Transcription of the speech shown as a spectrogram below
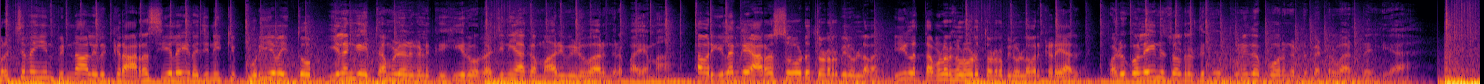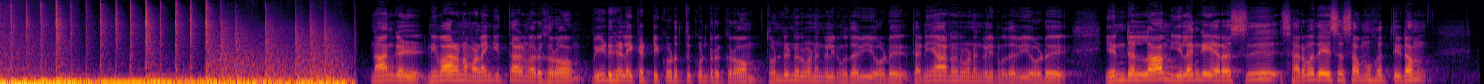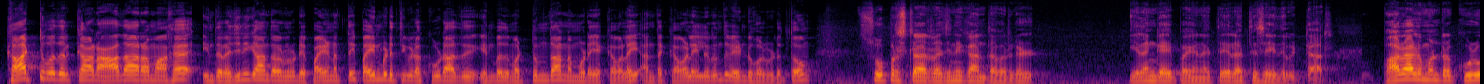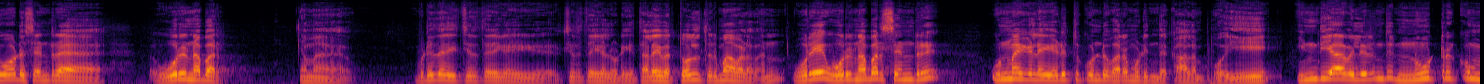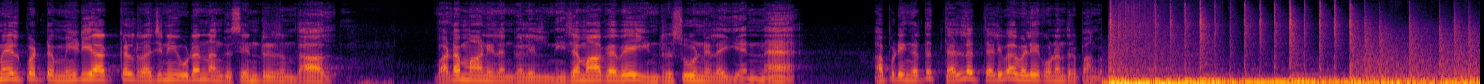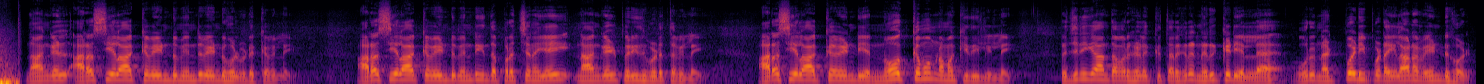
பிரச்சனையின் பின்னால் இருக்கிற அரசியலை ரஜினிக்கு புரிய வைத்தோம் இலங்கை தமிழர்களுக்கு ஹீரோ ரஜினியாக மாறிவிடுவாருங்கிற பயமா? அவர் இலங்கை அரசோடு தொடர்பில் உள்ளவர். ஈழத் தமிழர்களோடு தொடர்பில் உள்ளவர் கிடையாது. படுகொலைன்னு சொல்றதுக்கு புனித போருங்கிறது பெட்டர் வார்த்தை இல்லையா? நாங்கள் நிவாரணம் வழங்கித்தான் வருகிறோம். வீடுகளை கட்டி கொடுத்து கொண்டிருக்கிறோம். தொண்டு நிறுவனங்களின் உதவியோடு தனியார் நிறுவனங்களின் உதவியோடு என்றெல்லாம் இலங்கை அரசு சர்வதேச சமூகத்திடம் காட்டுவதற்கான ஆதாரமாக இந்த ரஜினிகாந்த் அவர்களுடைய பயணத்தை பயன்படுத்திவிடக்கூடாது என்பது மட்டும்தான் நம்முடைய கவலை. அந்த கவலையிலிருந்து வேண்டுகோள் விடுத்தோம். சூப்பர் ஸ்டார் ரஜினிகாந்த் அவர்கள் இலங்கை பயணத்தை ரத்து செய்து விட்டார். பாராளுமன்ற குழுவோடு சென்ற ஒரு நபர் நம்ம விடுதலை சிறுத்தைகள் சிறுத்தைகளுடைய தலைவர் தொல் திருமாவளவன் ஒரே ஒரு நபர் சென்று உண்மைகளை எடுத்துக்கொண்டு வர முடிந்த காலம் போய் இந்தியாவிலிருந்து நூற்றுக்கும் மேற்பட்ட மீடியாக்கள் ரஜினியுடன் அங்கு சென்றிருந்தால் வட மாநிலங்களில் நிஜமாகவே இன்று சூழ்நிலை என்ன? அப்படிங்கிறத தெள்ள தெளிவாக வெளியே கொண்டு வந்திருப்பாங்க. நாங்கள் அரசியலாக்க வேண்டும் என்று வேண்டுகோள் விடுக்கவில்லை. அரசியலாக்க வேண்டும் என்று இந்த பிரச்சனையை நாங்கள் பெரிதுபடுத்தவில்லை. அரசியலாக்க வேண்டிய நோக்கமும் நமக்கு இதில் இல்லை. ரஜினிகாந்த் அவர்களுக்கு தருகிற நெருக்கடி அல்ல ஒரு நட்படிப்படையிலான வேண்டுகோள்.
